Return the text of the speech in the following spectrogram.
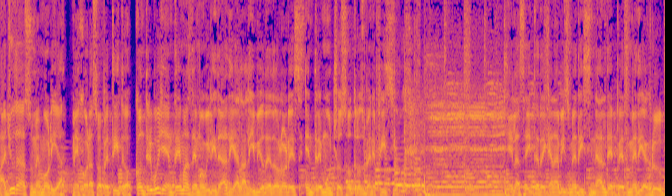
Ayuda a su memoria, mejora su apetito, contribuye en temas de movilidad y al alivio de dolores, entre muchos otros beneficios. El aceite de cannabis medicinal de Pet Media Group,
